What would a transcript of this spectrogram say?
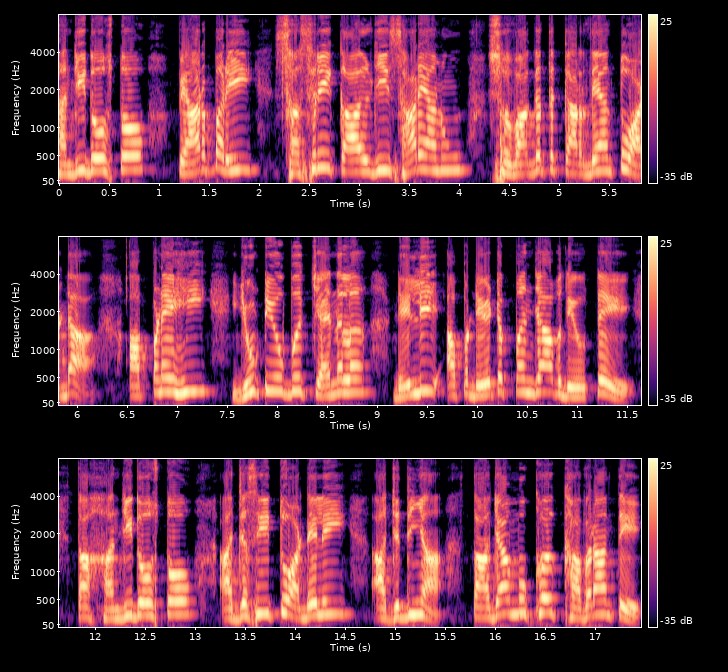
ਹਾਂਜੀ ਦੋਸਤੋ, ਪਿਆਰ ਭਰੀ ਸਤਿ ਸ੍ਰੀ ਅਕਾਲ ਜੀ ਸਾਰਿਆਂ ਨੂੰ। ਸਵਾਗਤ ਕਰਦੇ ਹਾਂ ਤੁਹਾਡਾ ਆਪਣੇ ਹੀ YouTube channel daily update Punjab ਦੇ ਉੱਤੇ। ਤਾਂ ਹਾਂਜੀ ਦੋਸਤੋ, ਅੱਜ ਅਸੀਂ ਤੁਹਾਡੇ ਲਈ ਅੱਜ ਦੀਆਂ ਤਾਜ਼ਾ ਮੁੱਖ ਖਬਰਾਂ ਤੇ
